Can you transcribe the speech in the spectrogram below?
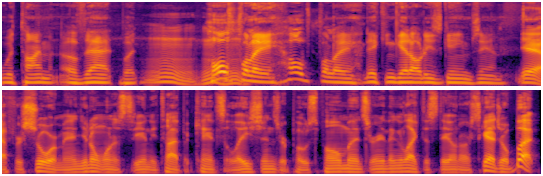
with timing of that. But Mm-hmm. hopefully, hopefully they can get all these games in. Yeah, for sure, man. You don't want to see any type of cancellations or postponements or anything. We like to stay on our schedule. But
